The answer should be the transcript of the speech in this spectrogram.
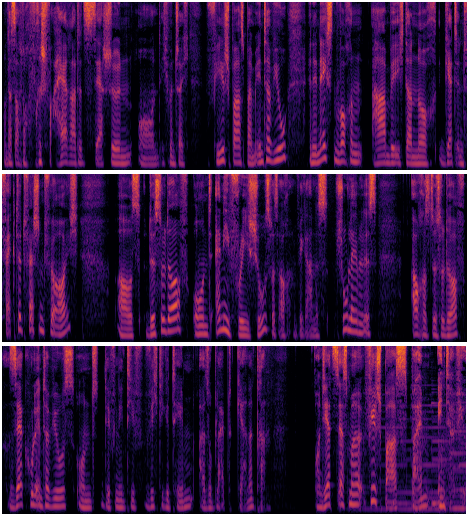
Und das auch noch frisch verheiratet. Sehr schön. Und ich wünsche euch viel Spaß beim Interview. In den nächsten Wochen habe ich dann noch Get Infected Fashion für euch aus Düsseldorf und Any Free Shoes, was auch ein veganes Schuhlabel ist auch aus Düsseldorf. Sehr coole Interviews und definitiv wichtige Themen, also bleibt gerne dran. Und jetzt erstmal viel Spaß beim Interview.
